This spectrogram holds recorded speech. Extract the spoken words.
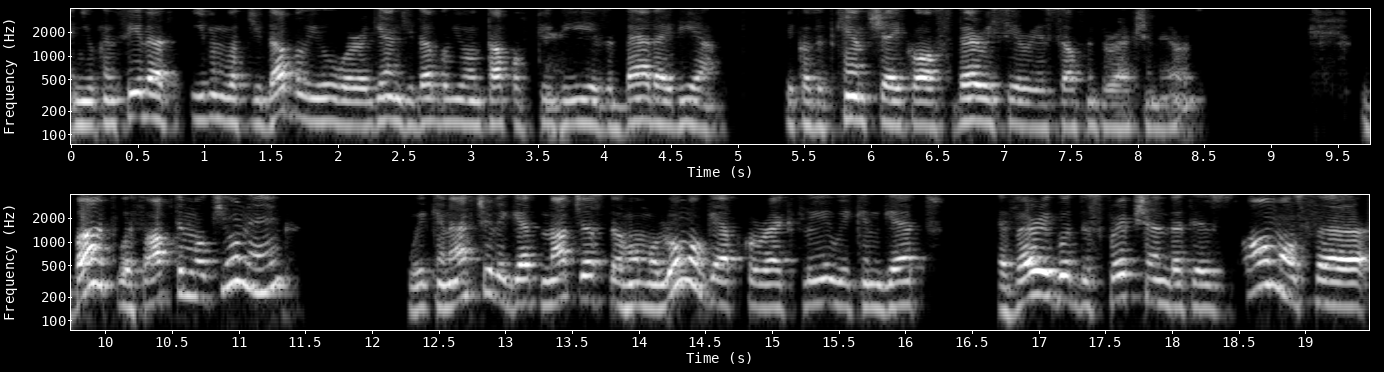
And you can see that even with GW, where again, GW on top of PBE is a bad idea because it can't shake off very serious self-interaction errors. But with optimal tuning, we can actually get not just the homolumo gap correctly, we can get a very good description that is almost uh,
